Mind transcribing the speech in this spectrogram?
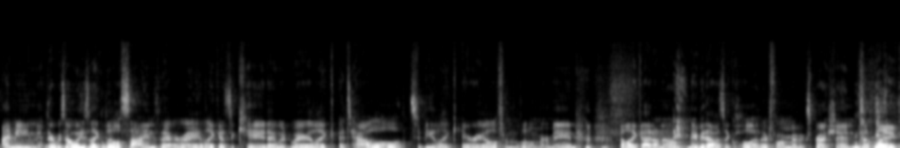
I mean, there was always like little signs there, right? Like as a kid, I would wear like a towel to be like Ariel from The Little Mermaid, but like I don't know, maybe that was like a whole other form of expression. But like,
